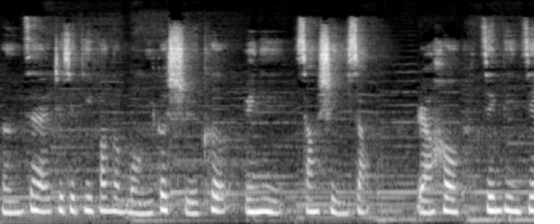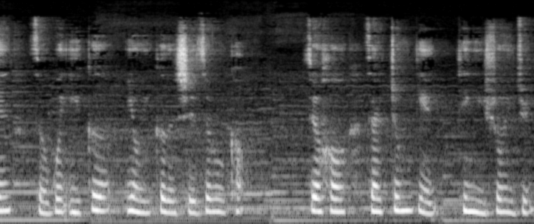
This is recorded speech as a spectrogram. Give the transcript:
能在这些地方的某一个时刻与你相视一笑，然后肩并肩走过一个又一个的十字路口，最后在终点听你说一句：“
